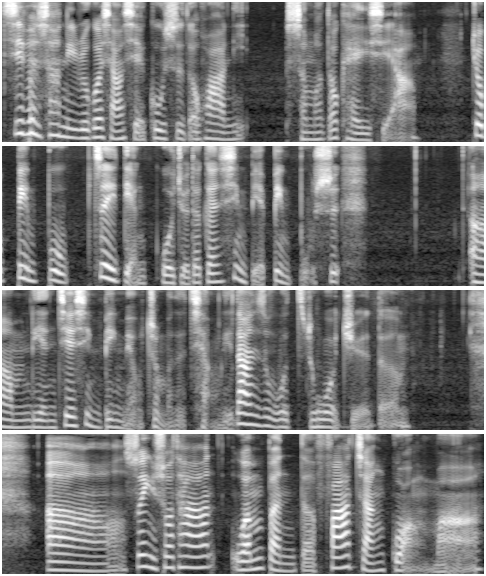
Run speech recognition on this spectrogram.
基本上你如果想写故事的话，你。什么都可以写啊，就并不这一点，我觉得跟性别并不是，嗯，连接性并没有这么的强烈。但是我我觉得，嗯，所以你说它文本的发展广吗？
